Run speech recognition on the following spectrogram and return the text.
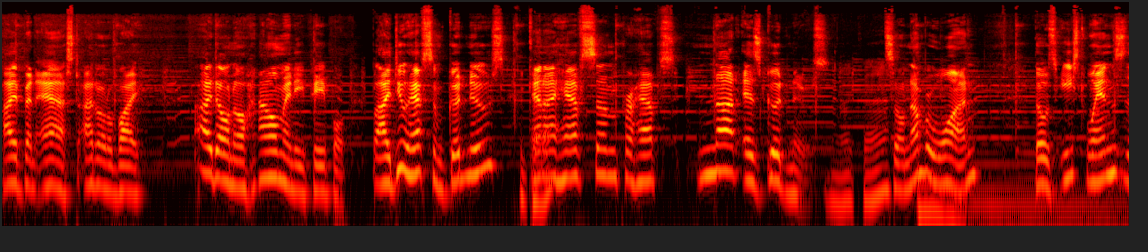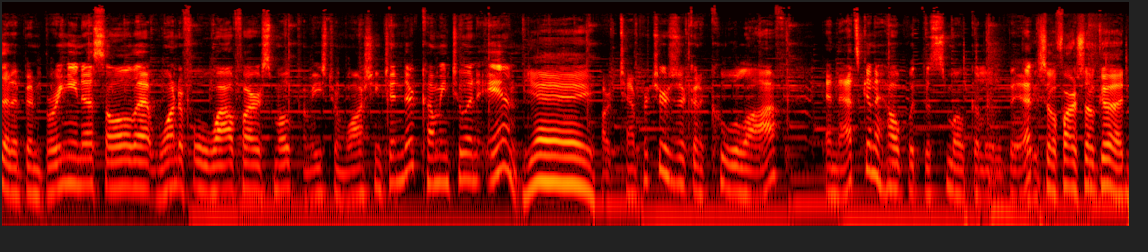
I've been asked, I don't know by I don't know how many people. But I do have some good news Okay. and I have some perhaps not as good news. Okay. So number 1, those east winds that have been bringing us all that wonderful wildfire smoke from eastern Washington, they're coming to an end. Yay. Our temperatures are going to cool off, and that's going to help with the smoke a little bit. So far, so good.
